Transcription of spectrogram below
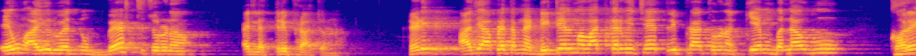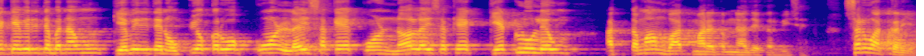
એવું આયુર્વેદનું બેસ્ટ ચૂર્ણ એટલે ત્રિફળા ચૂર્ણ. રેડી આજે આપણે તમને ડિટેલમાં વાત કરવી છે ત્રિફળા ચૂર્ણ કેમ બનાવવું ઘરે કેવી રીતે બનાવવું કેવી રીતે એનો ઉપયોગ કરવો, કોણ લઈ શકે, કોણ ન લઈ શકે, કેટલું લેવું, આ તમામ વાત મારે તમને આજે કરવી છે. શરૂઆત કરીએ.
